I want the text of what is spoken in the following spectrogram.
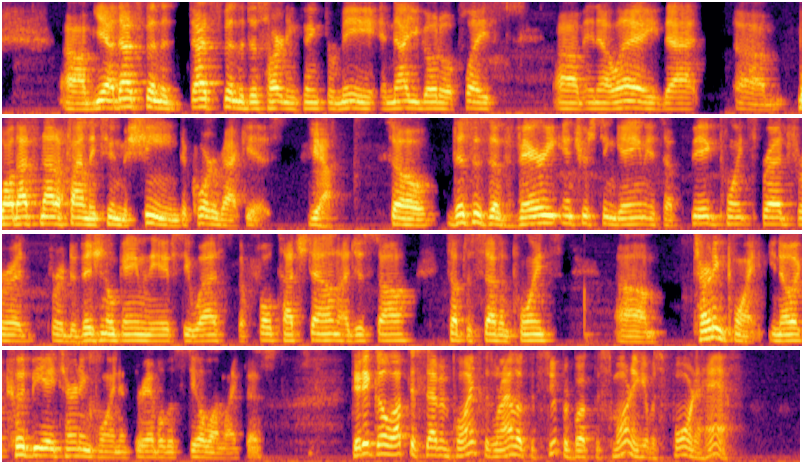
um, yeah, that's been the that's been the disheartening thing for me. And now you go to a place um, in LA that, um, well, that's not a finely tuned machine. The quarterback is. Yeah. So this is a very interesting game. It's a big point spread for a for a divisional game in the AFC West. It's a full touchdown. I just saw. It's up to seven points. Um, turning point. You know, it could be a turning point if they're able to steal one like this. Did it go up to seven points? Because when I looked at Superbook this morning, it was four and a half.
